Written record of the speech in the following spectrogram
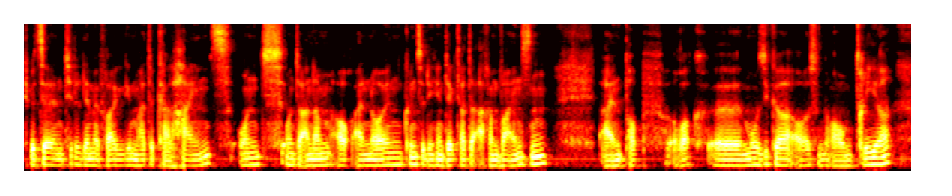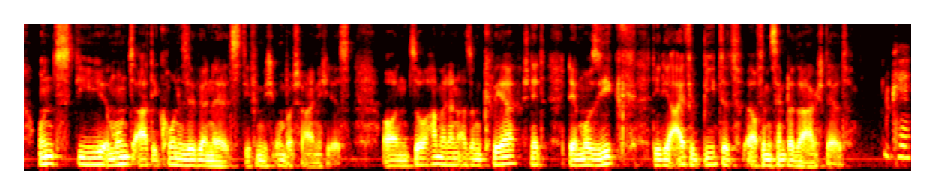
speziellen Titel, der mir freigegeben hatte, Karl Heinz und unter anderem auch einen neuen Künstler, den ich entdeckt hatte, Achim Weinzen, ein Pop-Rock-Musiker aus dem Raum Trier und die Mundart-Ikone Silvia Nels, die für mich unwahrscheinlich ist. Und so haben wir dann also einen Querschnitt der Musik, die die Eifel bietet, auf dem Sampler dargestellt. Okay,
